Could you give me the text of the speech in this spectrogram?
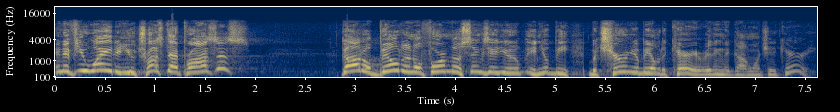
and if you wait and you trust that process, God will build and will form those things in you, and you'll be mature and you'll be able to carry everything that God wants you to carry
